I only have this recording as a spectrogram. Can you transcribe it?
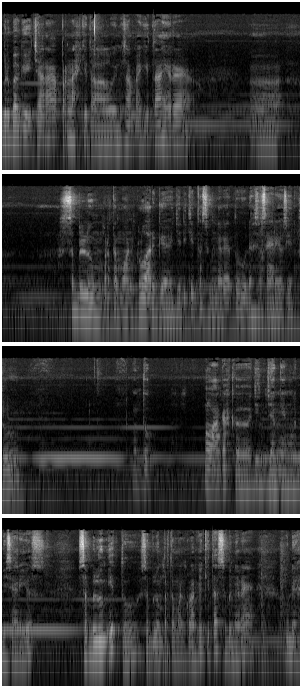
berbagai cara pernah kita laluin sampai kita akhirnya uh, sebelum pertemuan keluarga. Jadi kita sebenarnya tuh udah seserius itu untuk melangkah ke jenjang yang lebih serius. Sebelum itu sebelum pertemuan keluarga kita sebenarnya udah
